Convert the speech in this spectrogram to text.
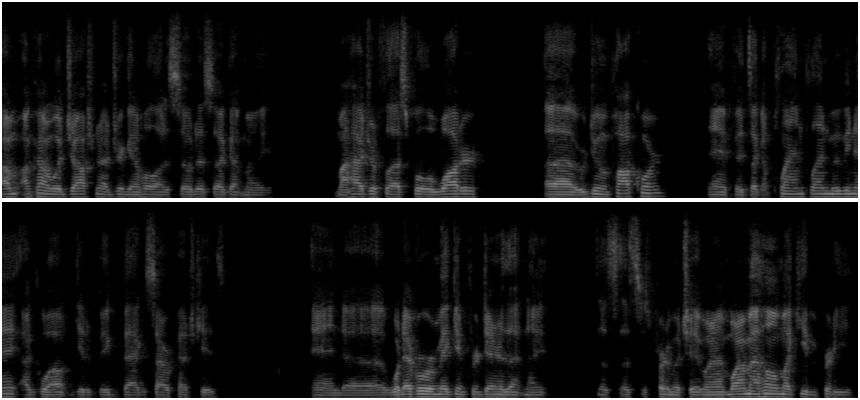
I'm I'm kind of with Josh. I'm not drinking a whole lot of soda, so I got my my hydro flask full of water. Uh, we're doing popcorn, and if it's like a planned planned movie night, I go out and get a big bag of Sour Patch Kids, and uh, whatever we're making for dinner that night. That's that's just pretty much it. When I'm when I'm at home, I keep it pretty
